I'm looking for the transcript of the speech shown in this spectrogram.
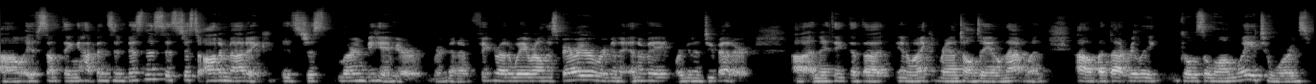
Uh, if something happens in business, it's just automatic. It's just learned behavior. We're going to figure out a way around this barrier. We're going to innovate. We're going to do better. Uh, and I think that that, you know, I could rant all day on that one, uh, but that really goes a long way towards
